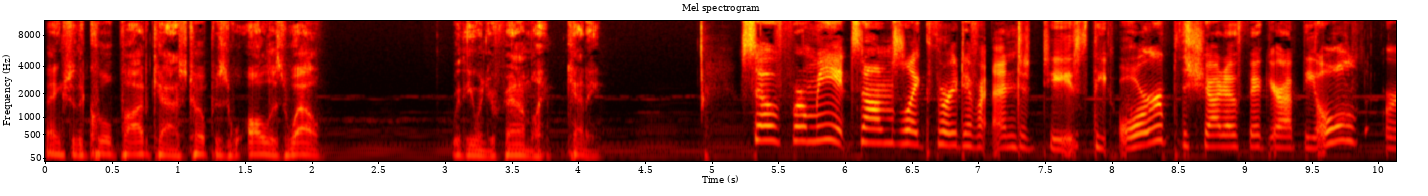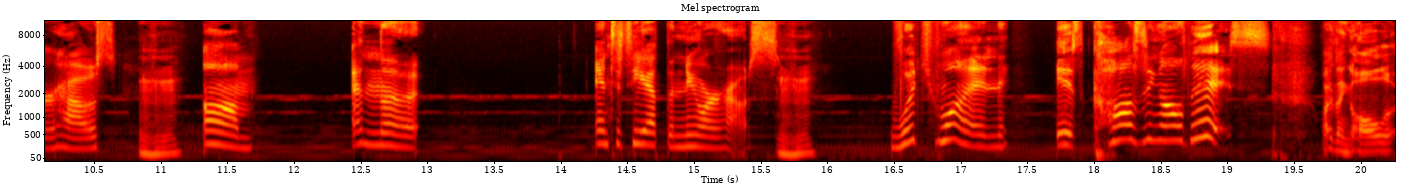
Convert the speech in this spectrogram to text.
Thanks for the cool podcast. Hope is all is well with you and your family. Kenny. So for me, it sounds like three different entities: the orb, the shadow figure at the older house, Mm-hmm. um, and the entity at the newer house. Mm-hmm. Which one is causing all this? I think all.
